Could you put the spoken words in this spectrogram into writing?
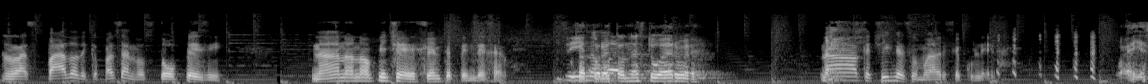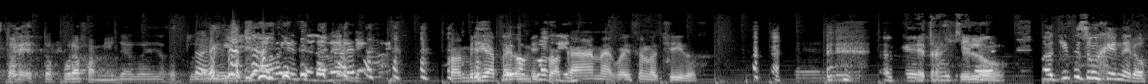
raspado de que pasan los topes y no, no, no, pinche gente pendeja. güey. Sí, o sea, no Toretto mames. no es tu héroe. No, que chingue su madre ese culero. Güey, es Toretto, pura familia, güey. O sea, tú eres-. Familia, pero michoacana, güey, son los chidos. Ok. Eh, tranquilo. Aquí este es un género.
